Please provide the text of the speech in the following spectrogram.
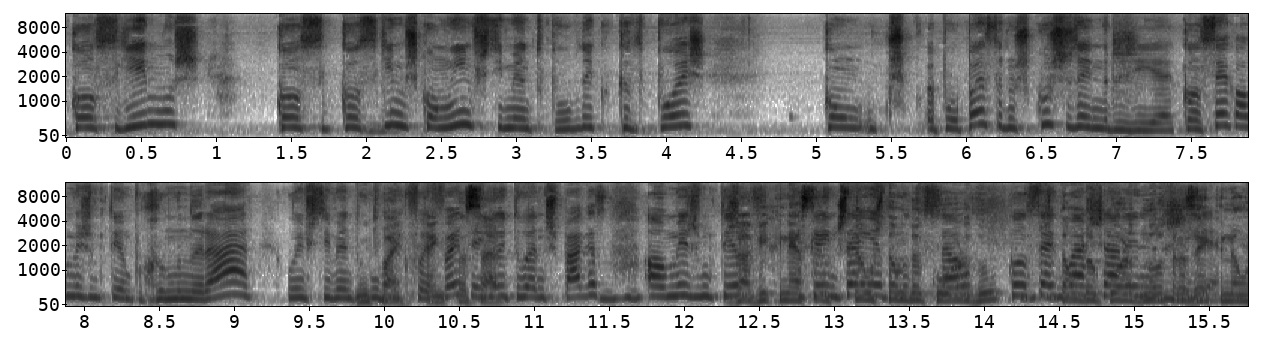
conseguimos, cons conseguimos com um investimento público que depois com a poupança nos custos da energia, consegue ao mesmo tempo remunerar o investimento Muito público que foi feito, em oito anos paga-se, ao mesmo tempo Já vi que nessa quem questão estão de acordo, consegue estão de baixar acordo, a noutras é que não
